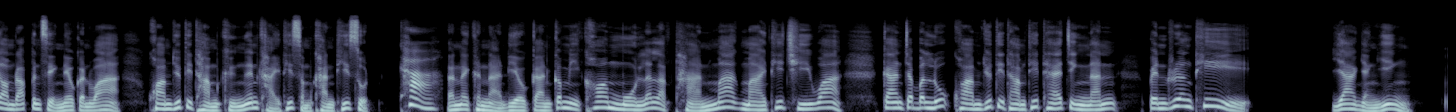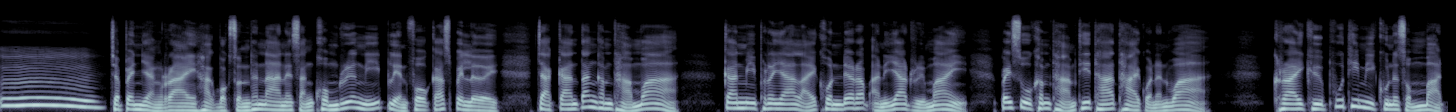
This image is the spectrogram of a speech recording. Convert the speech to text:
ยอมรับเป็นเสียงเดียวกันว่า ความยุติธรรมคือเงื่อนไขที่สำคัญที่สุดค่ะและในขณะเดียวกันก็มีข้อมูลและหลักฐานมากมายที่ชี้ว่า การจะบรรลุความยุติธรรมที่แท้จริงนั้น เป็นเรื่องที่ ยากอย่างยิ่ง อืม จะเป็นอย่างไรหากบทสนทนาในสังคมเรื่องนี้เปลี่ยนโฟกัสไปเลย จากการตั้งคำถามว่า การมีภรรยาหลายคนได้รับอนุญาตหรือไม่ ไปสู่คำถามที่ท้าทายกว่านั้นว่า ใครคือผู้ที่มีคุณสมบัติ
